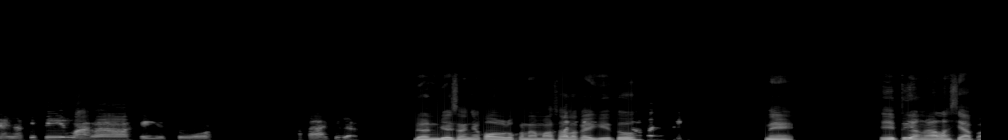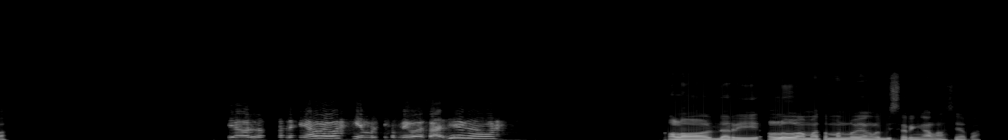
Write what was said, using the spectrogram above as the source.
yang nyakitin marah kayak gitu. Apa ya dan biasanya kalau lu kena masalah kayak gitu nih ya itu yang ngalah siapa? Ya harus ada yang ngalah yang bersikap dewasa aja yang ngalah. Kalau dari lu sama temen lu yang lebih sering ngalah siapa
